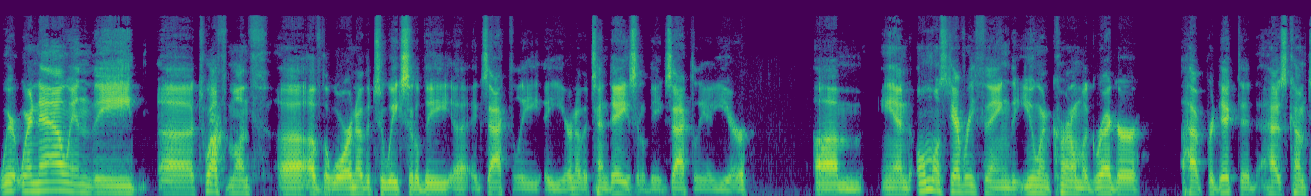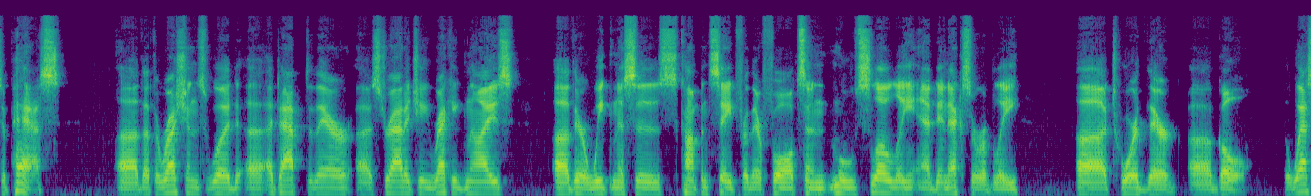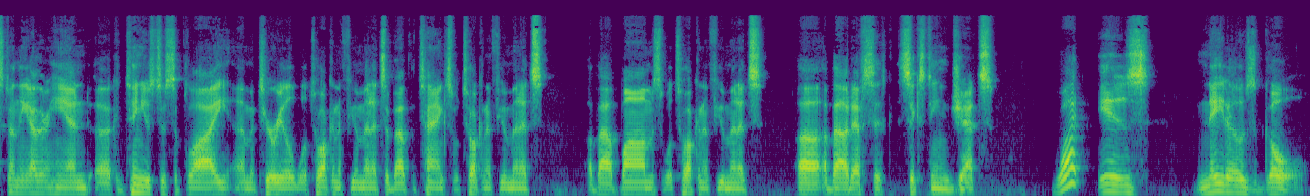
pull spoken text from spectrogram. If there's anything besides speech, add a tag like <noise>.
We're, we're now in the uh, 12th month uh, of the war. Another two weeks, it'll be uh, exactly a year. Another 10 days, it'll be exactly a year. Um, and almost everything that you and Colonel Macgregor have predicted has come to pass. Uh, that the Russians would uh, adapt to their uh, strategy, recognize uh, their weaknesses, compensate for their faults, and move slowly and inexorably uh, toward their uh, goal. The West, on the other hand, continues to supply material. We'll talk in a few minutes about the tanks. We'll talk in a few minutes about bombs. We'll talk in a few minutes uh, about F 16 jets. What is NATO's goal?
